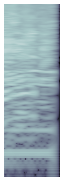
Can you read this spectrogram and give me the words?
Bye.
